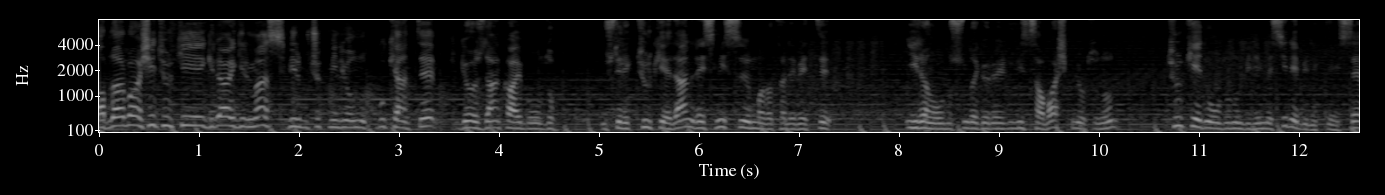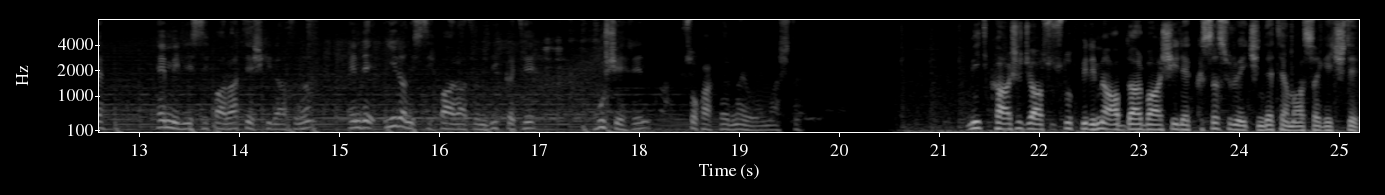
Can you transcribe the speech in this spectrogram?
Abdarbaşi Türkiye'ye girer girmez 1,5 milyonluk bu kentte gözden kayboldu. Üstelik Türkiye'den resmi sığınmada talep etti. İran ordusunda görevli bir savaş pilotunun Türkiye'de olduğunun bilinmesiyle birlikte ise hem Milli İstihbarat Teşkilatı'nın hem de İran istihbaratının dikkati bu şehrin sokaklarına yoğunlaştı. MİT karşı casusluk birimi Abdarbaşi ile kısa süre içinde temasa geçti.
